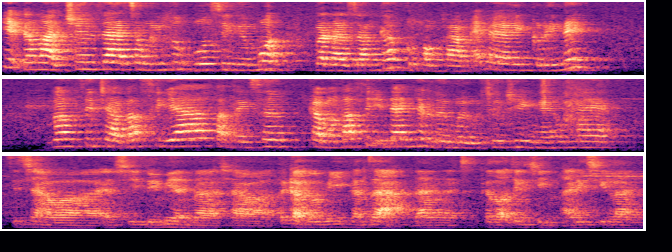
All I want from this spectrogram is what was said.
hiện đang là chuyên gia trong lĩnh vực vô sinh hiếm muộn và là giám đốc của phòng khám FAA Clinic. Vâng, xin chào bác sĩ Phạm Thành Sơn. Cảm ơn bác sĩ đã nhận lời mời của chương trình ngày hôm nay ạ. Xin chào uh, MC Túy Miền và chào tất cả quý vị khán giả đang theo dõi chương trình IDC Live.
